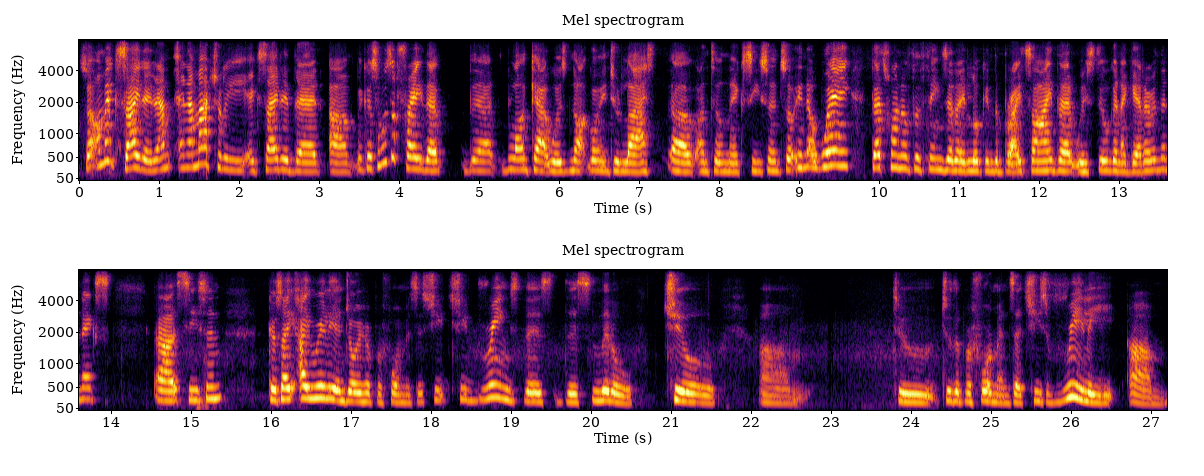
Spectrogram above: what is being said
So I'm excited. I'm and I'm actually excited that um, because I was afraid that that Blonde Cat was not going to last uh, until next season. So in a way, that's one of the things that I look in the bright side that we're still gonna get her in the next uh, season because I, I really enjoy her performances. She she brings this this little chill um, to to the performance that she's really um,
